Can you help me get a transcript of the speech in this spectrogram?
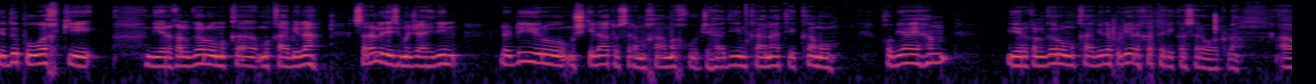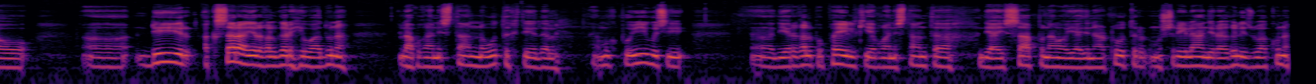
د ده په وخت کې د یرغلګرو مقابله، سره له دې چې مجاهدین له ډېرو مشکلاتو سره مخامخ وو، جهادي امکانات یې کم وو، خو بیا یې هم د یرغلګرو مقابله په ډېره ښه طریقه سره وکړه او ډېر اکثره یرغلګر هېوادونه له افغانستان نه وتښتېدل. موږ پوهېږو چې د یرغل په پیل کې افغانستان ته د آیساپ په نامه یا د ناټو تر مشرۍ لاندې راغلي ځواکونه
